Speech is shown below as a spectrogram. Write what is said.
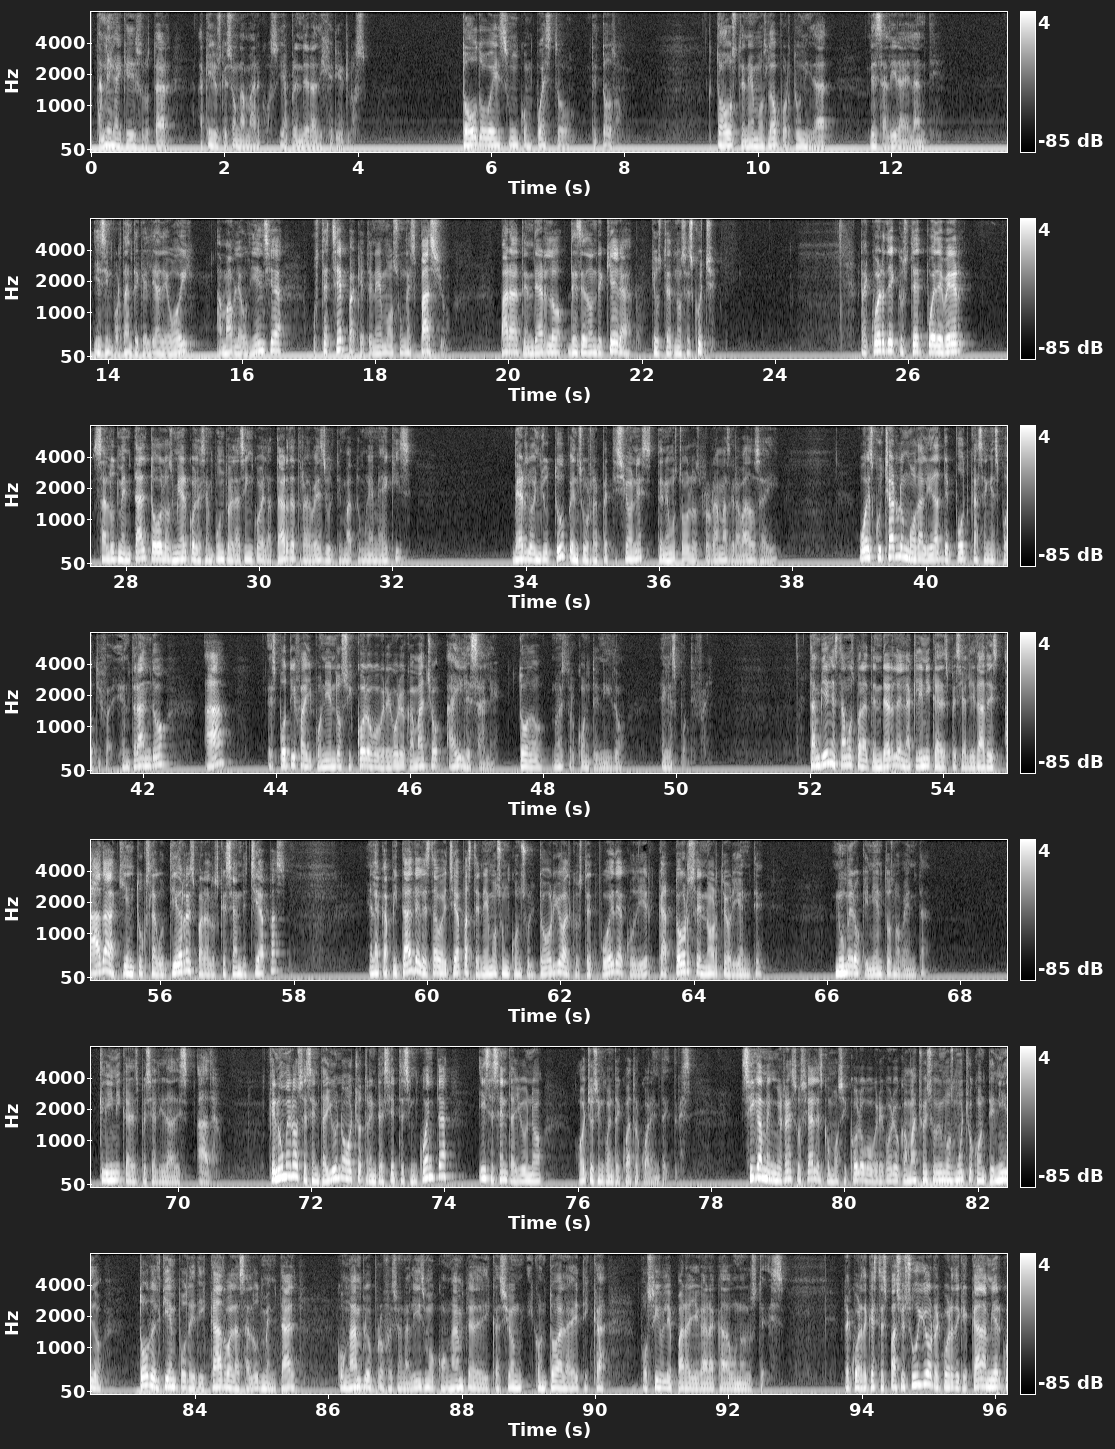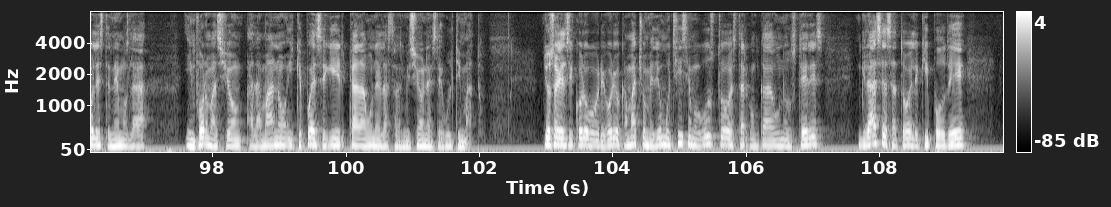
también hay que disfrutar aquellos que son amargos y aprender a digerirlos. Todo es un compuesto de todo. Todos tenemos la oportunidad de salir adelante. Y es importante que el día de hoy, amable audiencia, usted sepa que tenemos un espacio para atenderlo desde donde quiera que usted nos escuche. Recuerde que usted puede ver Salud Mental todos los miércoles en punto de las 5 de la tarde a través de Ultimatum MX. Verlo en YouTube en sus repeticiones, tenemos todos los programas grabados ahí. O escucharlo en modalidad de podcast en Spotify, entrando a Spotify y poniendo psicólogo Gregorio Camacho, ahí le sale todo nuestro contenido en Spotify. También estamos para atenderle en la clínica de especialidades ADA, aquí en Tuxtla Gutiérrez, para los que sean de Chiapas. En la capital del estado de Chiapas tenemos un consultorio al que usted puede acudir, 14 Norte Oriente, número 590, Clínica de Especialidades ADA. ¿Qué número? 61 837 50 y 61 854 43. Sígame en mis redes sociales como psicólogo Gregorio Camacho y subimos mucho contenido todo el tiempo dedicado a la salud mental, con amplio profesionalismo, con amplia dedicación y con toda la ética posible para llegar a cada uno de ustedes. Recuerde que este espacio es suyo, recuerde que cada miércoles tenemos la información a la mano y que puede seguir cada una de las transmisiones de Ultimato. Yo soy el psicólogo Gregorio Camacho, me dio muchísimo gusto estar con cada uno de ustedes. Gracias a todo el equipo de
